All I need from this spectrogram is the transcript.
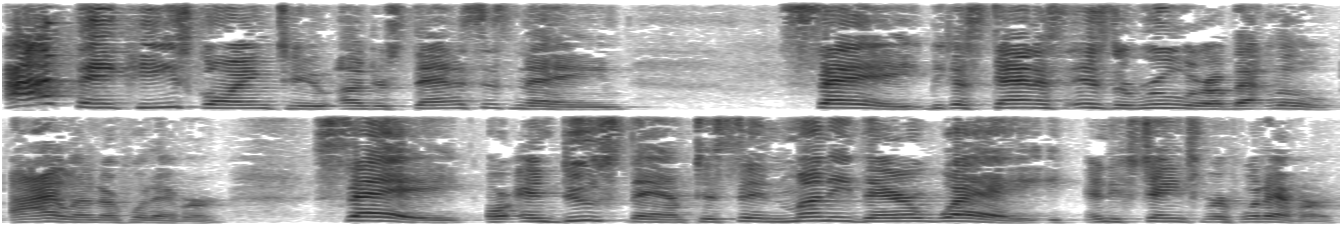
I think he's going to, under Stannis' name, say, because Stannis is the ruler of that little island or whatever, say or induce them to send money their way in exchange for whatever,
